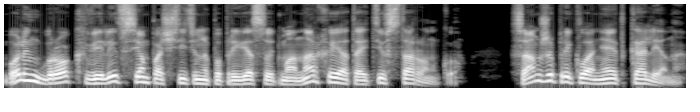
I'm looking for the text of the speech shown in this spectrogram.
Боллингброк велит всем почтительно поприветствовать монарха и отойти в сторонку. Сам же преклоняет колено.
